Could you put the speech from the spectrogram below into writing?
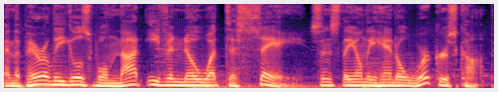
and the paralegals will not even know what to say since they only handle workers' comp.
